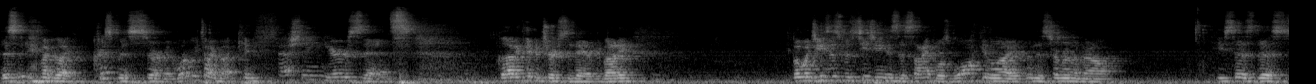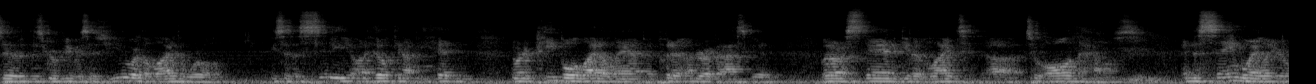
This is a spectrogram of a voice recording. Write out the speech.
this you might be like Christmas sermon. What are we talking about? Confessing your sins. Glad I came to church today, everybody. But when Jesus was teaching his disciples, walk in the light in the Sermon on the Mount, he says this to this group of people. He says, You are the light of the world. He says, A city on a hill cannot be hidden, nor do people light a lamp and put it under a basket, but on a stand and give it light uh, to all in the house. In the same way, let your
